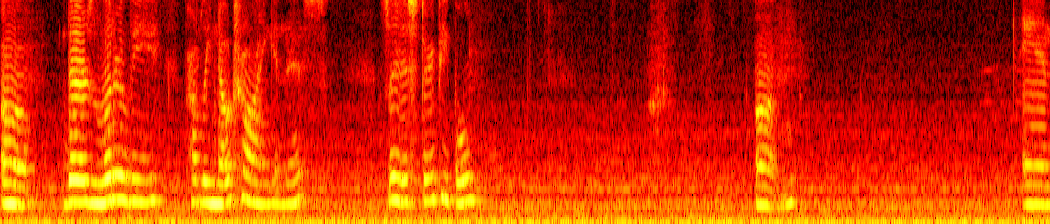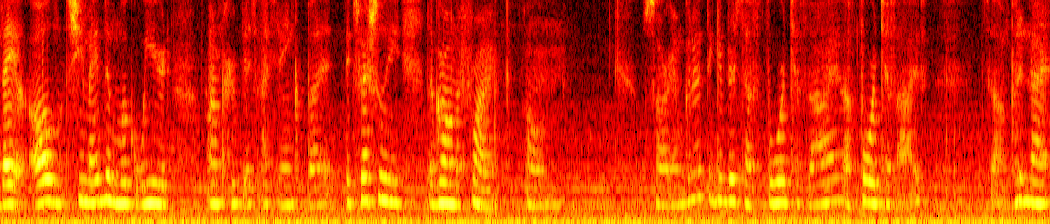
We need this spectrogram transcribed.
Um, there's literally probably no trying in this. So just three people. Um, and they all, she made them look weird on purpose, I think, but especially the girl in the front. Um, sorry, I'm gonna have to give this a four to five, a four to five. So I'm putting that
